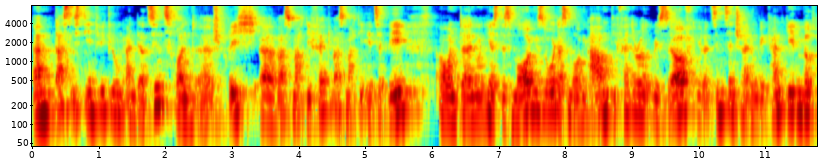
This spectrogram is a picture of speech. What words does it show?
ähm, das ist die Entwicklung an der Zinsfront. Äh, sprich, äh, was macht die Fed, was macht die EZB? Und äh, nun hier ist es morgen so, dass morgen Abend die Federal Reserve ihre Zinsentscheidung bekannt geben wird.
